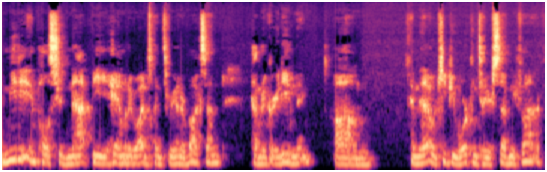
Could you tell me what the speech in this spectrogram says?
immediate impulse should not be, "Hey, I'm going to go out and spend 300 bucks on having a great evening." Um, and that would keep you working until you're 75.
